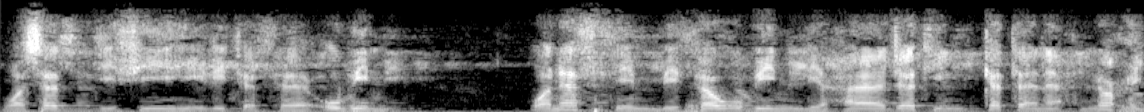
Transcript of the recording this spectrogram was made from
وسد فيه لتثاؤب ونفث بثوب لحاجة كتنحنح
